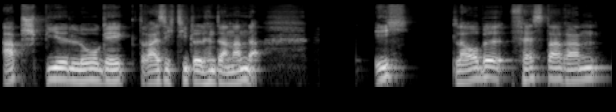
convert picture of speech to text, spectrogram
Abspiellogik 30 Titel hintereinander ich glaube fest daran,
